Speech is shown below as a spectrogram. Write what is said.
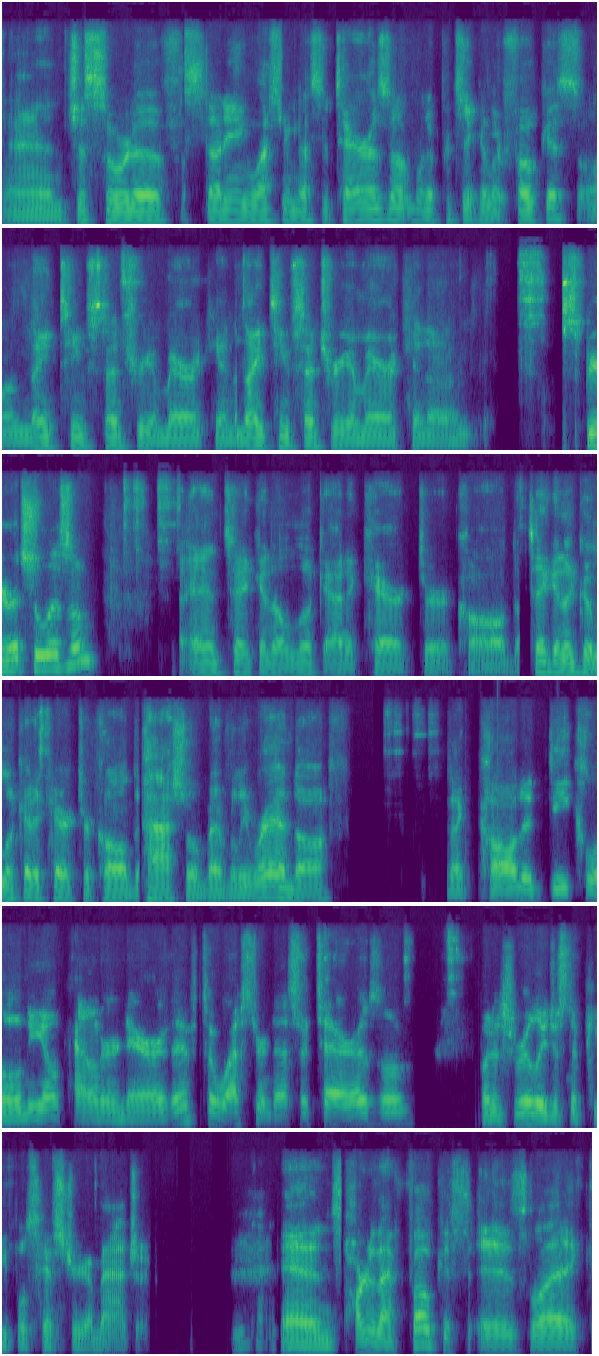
And just sort of studying Western esotericism with a particular focus on 19th century American 19th century American um, spiritualism and taking a look at a character called taking a good look at a character called Paschal Beverly Randolph. And I call it a decolonial counter narrative to Western esotericism, but it's really just a people's history of magic. okay. And part of that focus is like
